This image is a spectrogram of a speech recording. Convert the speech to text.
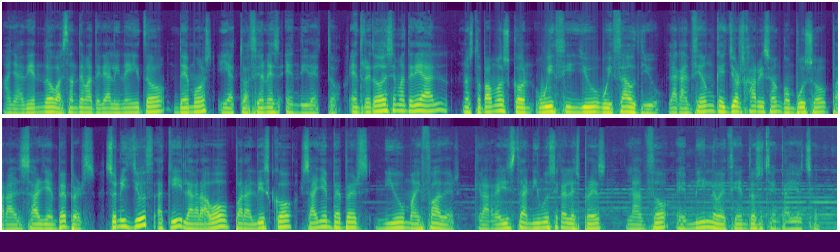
añadiendo bastante material inédito, demos y actuaciones en directo. Entre todo ese material nos topamos con Within You Without You, la canción que George Harrison compuso para el Sgt. Peppers. Sonic Youth aquí la grabó para el disco Sgt. Peppers Knew My Father, que la revista New Musical Express lanzó en 1988.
